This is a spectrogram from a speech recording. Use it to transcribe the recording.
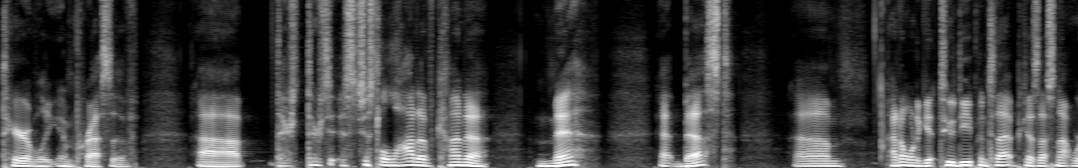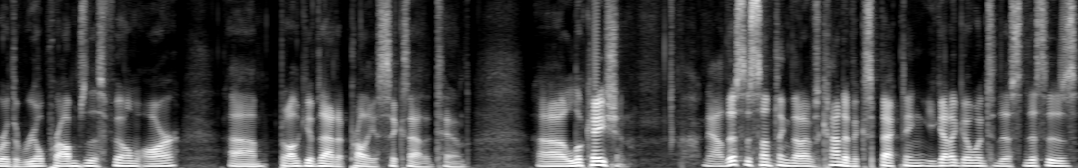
terribly impressive. Uh, there's there's it's just a lot of kind of meh at best. Um, I don't want to get too deep into that because that's not where the real problems of this film are. Um, but I'll give that a, probably a six out of ten. Uh, location. Now, this is something that I was kind of expecting. You got to go into this. This is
